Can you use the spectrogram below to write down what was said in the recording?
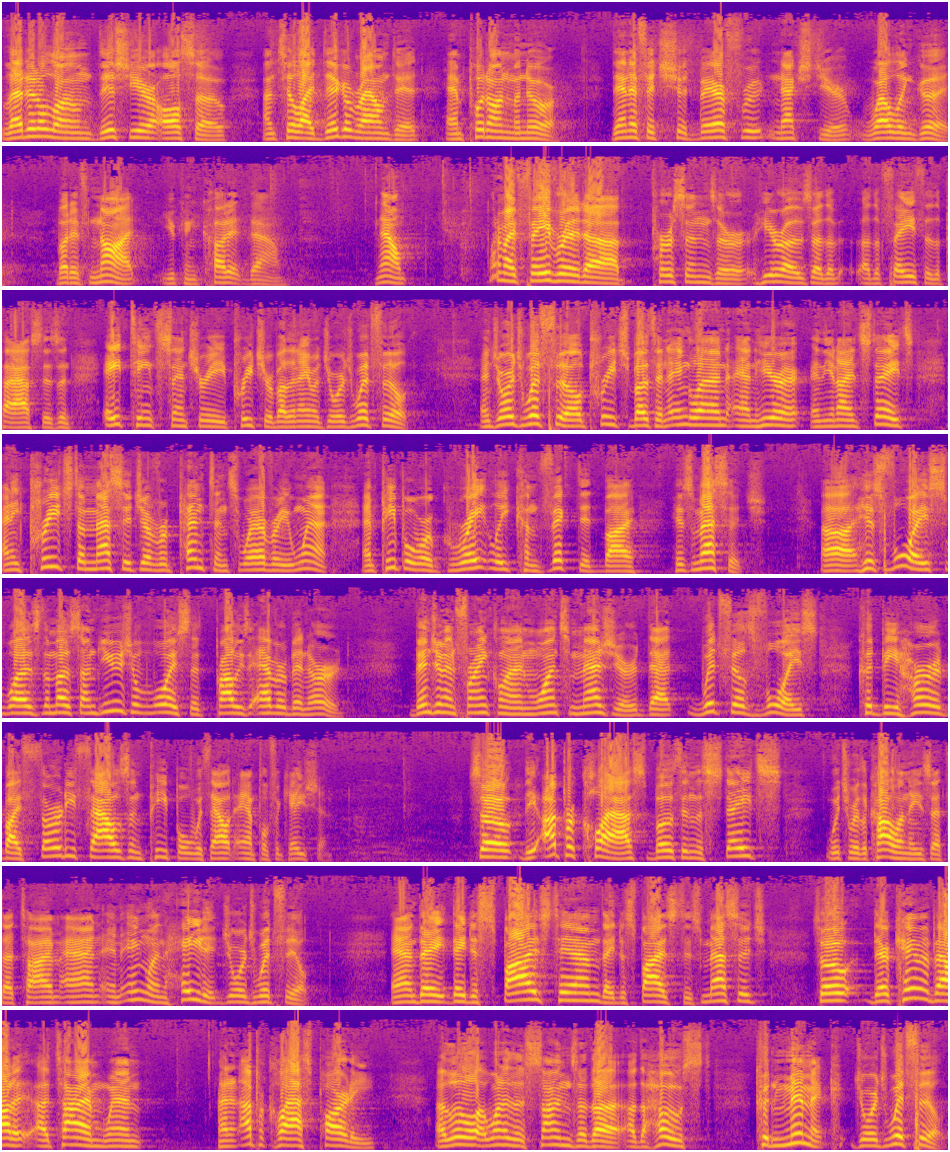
let it alone this year also, until I dig around it and put on manure. Then, if it should bear fruit next year, well and good. But if not, you can cut it down. Now, one of my favorite uh, persons or heroes of the, of the faith of the past is an 18th century preacher by the name of George Whitefield. And George Whitefield preached both in England and here in the United States and he preached a message of repentance wherever he went. And people were greatly convicted by his message. Uh, his voice was the most unusual voice that probably has ever been heard. Benjamin Franklin once measured that Whitefield's voice could be heard by 30,000 people without amplification. So the upper class, both in the States which were the colonies at that time, and in England hated George Whitefield. And they, they despised him, they despised his message. So there came about a, a time when, at an upper class party, a little one of the sons of the, of the host could mimic George Whitefield.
